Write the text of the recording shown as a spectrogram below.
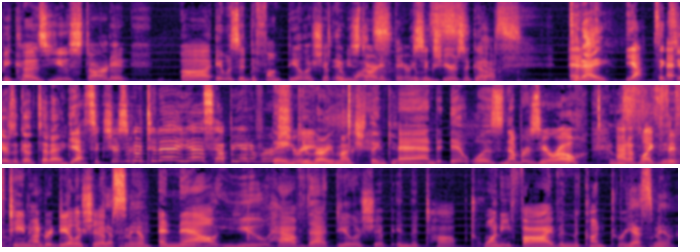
because you started. Uh, it was a defunct dealership when It you was. started there It six was- years ago. yes. And- Today. yeah, Six years ago today. Yeah, six years ago today. Yes, happy anniversary. Thank you very much. Thank you. And it was number zero out of like zero. 1,500 dealerships. Yes, ma'am. And now you have that dealership in the top 25 in the country. yes, ma'am.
